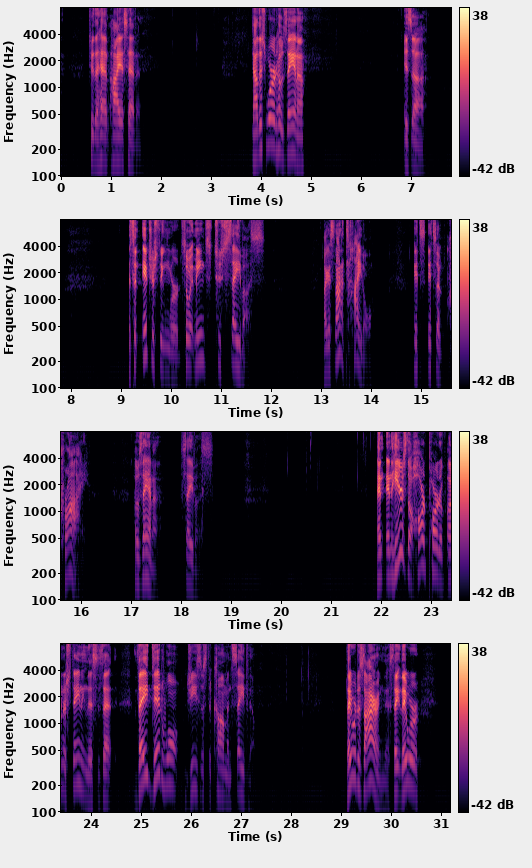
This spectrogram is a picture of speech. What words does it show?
to the he- highest heaven. Now, this word Hosanna is a it's an interesting word. So it means to save us. Like it's not a title. It's it's a cry. Hosanna, save us. And and here's the hard part of understanding this is that they did want Jesus to come and save them. They were desiring this. They they were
